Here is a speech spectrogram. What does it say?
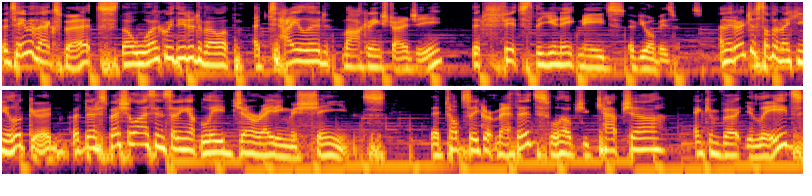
The team of experts, they'll work with you to develop a tailored marketing strategy that fits the unique needs of your business. And they don't just stop at making you look good, but they're specialized in setting up lead generating machines. Their top secret methods will help you capture and convert your leads,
